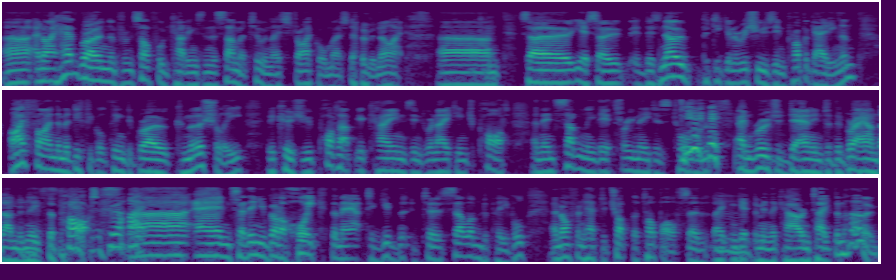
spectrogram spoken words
Uh, and I have grown them from softwood cuttings in the summer too, and they strike almost overnight. Um, So yeah, so there's no particular issues in propagating them. I find them a difficult thing to grow commercially because you pot up your canes into an eight-inch pot, and then suddenly they're three metres tall and- Yes. and rooted down into the ground underneath the pot. Right. Uh, and so then you've got to hoik them out to give the, to sell them to people, and often have to chop the top off so that they can get them in the car and take them home.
